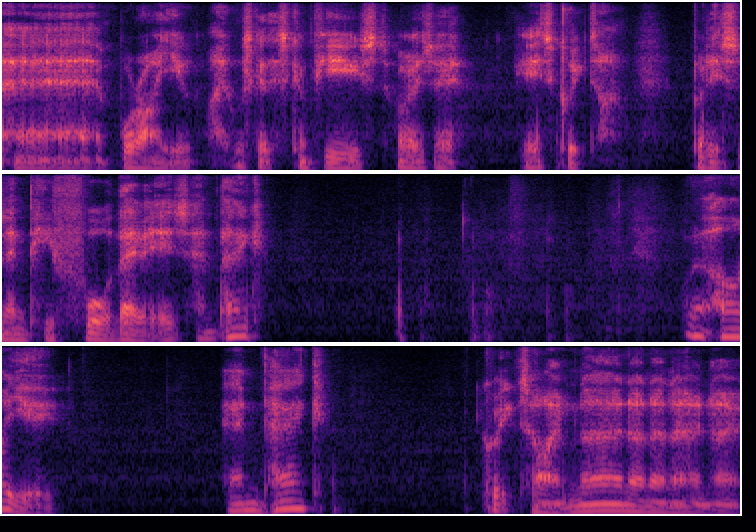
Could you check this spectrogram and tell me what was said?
uh, where are you? I always get this confused. Where is it? It's QuickTime, but it's an MP4. There it is. MPEG. Where are you? MPEG. QuickTime. No, no, no, no, no.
